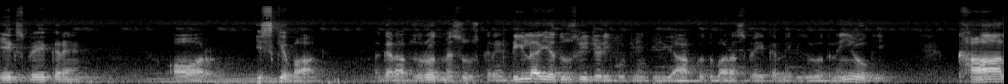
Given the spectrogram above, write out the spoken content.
एक स्प्रे करें और इसके बाद अगर आप ज़रूरत महसूस करें डीला या दूसरी जड़ी बूटियों के लिए आपको दोबारा स्प्रे करने की ज़रूरत नहीं होगी। खाल,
